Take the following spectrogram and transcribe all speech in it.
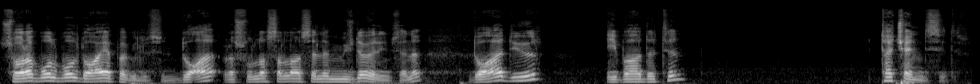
Sonra bol bol dua yapabilirsin. Dua, Resulullah sallallahu aleyhi ve sellem müjde vereyim sana. Dua diyor, ibadetin ta kendisidir.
